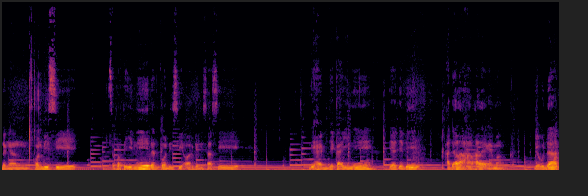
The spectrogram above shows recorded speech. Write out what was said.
dengan kondisi seperti ini dan kondisi organisasi di HMJK ini ya jadi adalah hal-hal yang emang ya udah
